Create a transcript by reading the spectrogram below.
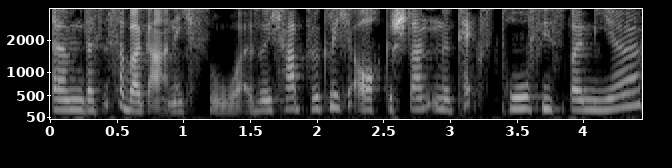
ähm, das ist aber gar nicht so. Also ich habe wirklich auch gestandene Textprofis bei mir,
